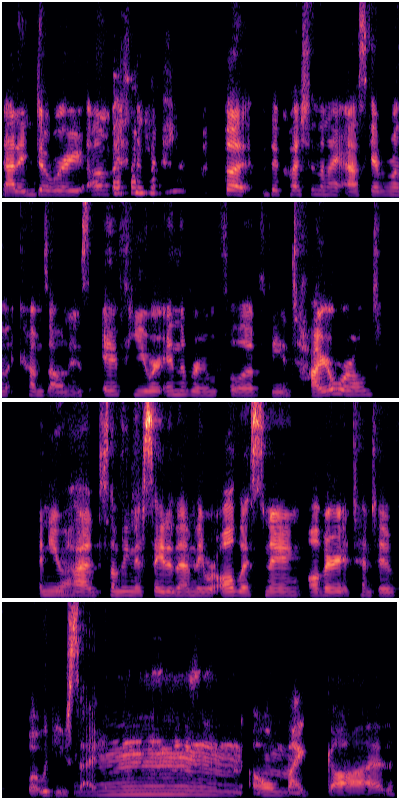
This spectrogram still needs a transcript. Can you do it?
chatting. Don't worry. Um, but the question that I ask everyone that comes on is, if you were in the room full of the entire world, and you Yeah. had something to say to them, they were all listening, all very attentive. What would you say? Mm, oh my God.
